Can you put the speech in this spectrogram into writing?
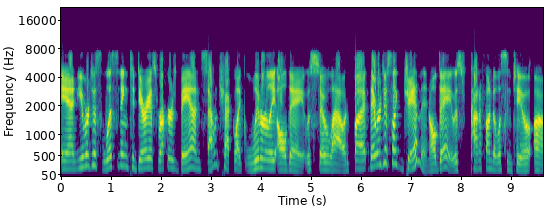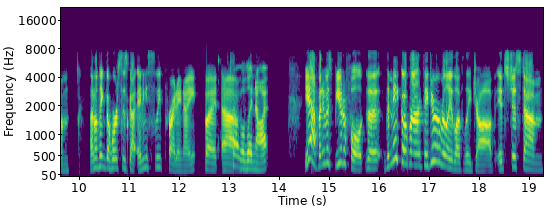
And you were just listening to Darius Rucker's band sound check like literally all day. It was so loud, but they were just like jamming all day. It was kind of fun to listen to. Um, I don't think the horses got any sleep Friday night, but um, Probably not. yeah, but it was beautiful. The the makeover, they do a really lovely job. It's just um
